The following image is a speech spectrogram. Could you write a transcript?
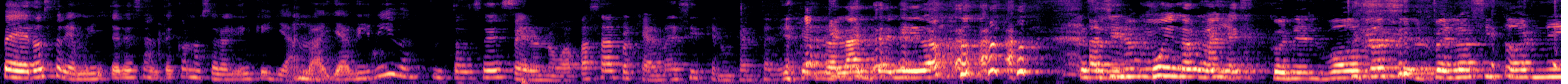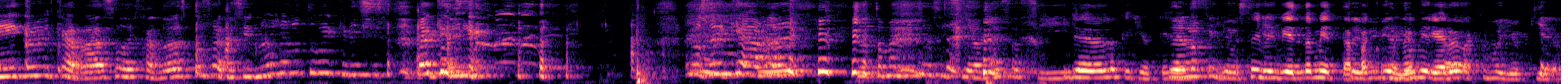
Pero estaría muy interesante conocer a alguien que ya lo haya vivido. Entonces. Pero no va a pasar porque van a decir que nunca han tenido. Que no la han tenido. así muy normales. Con el botas, el pelo así todo negro, el carrazo, dejando las cosas así. No, yo no tuve crisis. ¿A qué diga? No sé qué hablan. Yo tomé mis decisiones así. Ya era lo que yo quería. Ya lo que yo Estoy viviendo mi etapa como yo quiero. como yo quiero,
